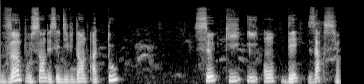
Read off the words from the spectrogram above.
20% de ces dividendes à tous ceux qui y ont des actions.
